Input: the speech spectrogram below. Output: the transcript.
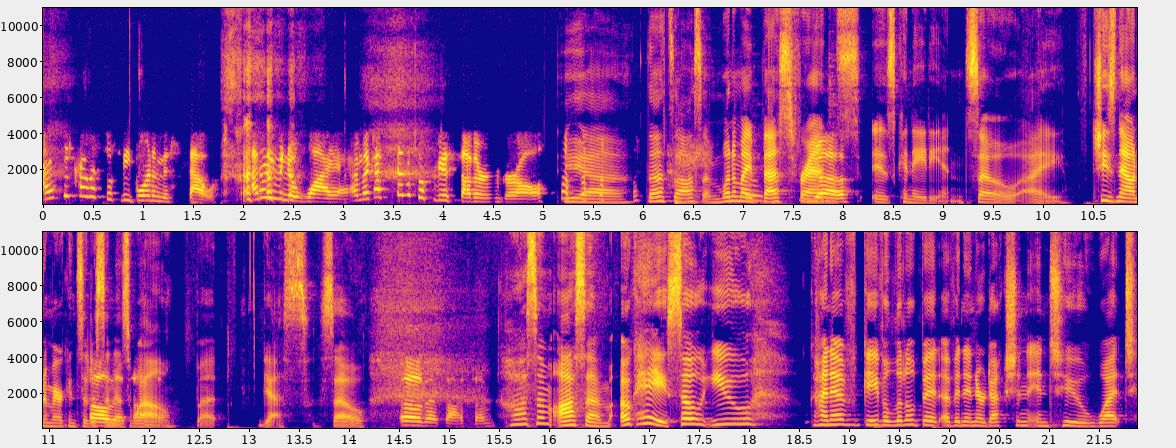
I think I was supposed to be born in the South. I don't even know why. I'm like, I'm supposed to be a Southern girl. yeah, that's awesome. One of my best friends yeah. is Canadian, so I she's now an American citizen oh, as well. Awesome. But Yes. So. Oh, that's awesome. Awesome. Awesome. Okay. So you kind of gave a little bit of an introduction into what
